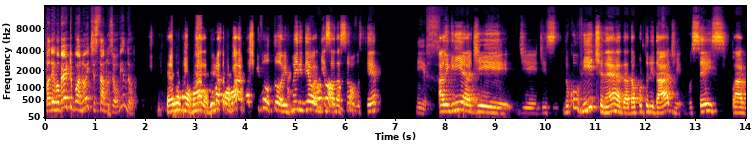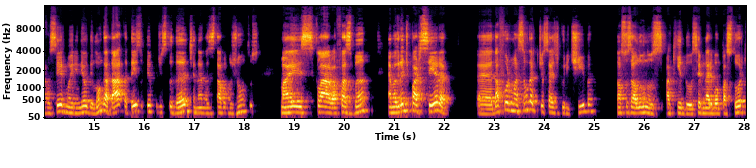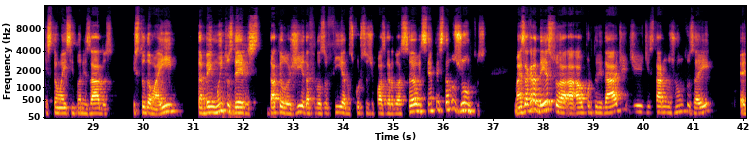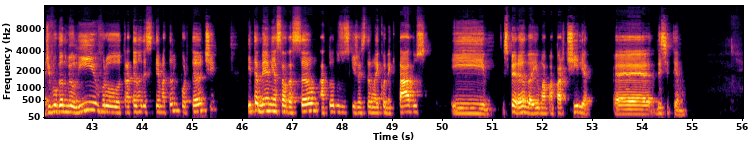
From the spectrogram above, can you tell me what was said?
Padre Roberto, boa noite, está nos ouvindo? Deu uma travada, deu uma travada, acho que voltou. Irmã Irineu, a minha saudação a você. Isso. Alegria de, de, de, do convite, né, da, da, oportunidade. Vocês, claro, você, irmão Irineu, de longa data, desde o tempo de estudante, né, nós estávamos juntos. Mas, claro, a FASBAN é uma grande parceira é, da formação da Arquidiocese de Curitiba. Nossos alunos aqui do Seminário Bom Pastor, que estão aí sintonizados, estudam aí. Também muitos deles da teologia, da filosofia, nos cursos de pós-graduação, e sempre estamos juntos. Mas agradeço a, a oportunidade de, de, estarmos juntos aí, é, divulgando meu livro, tratando desse tema tão importante e também a minha saudação a todos os que já estão aí conectados e esperando aí uma, uma partilha é, desse tema.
